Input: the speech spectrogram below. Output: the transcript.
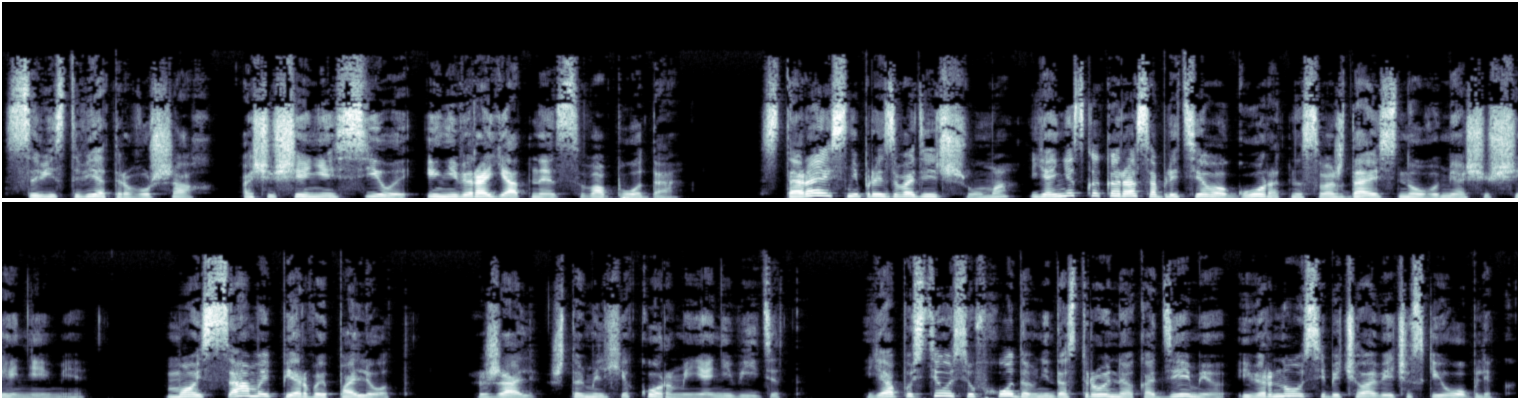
Свист ветра в ушах, ощущение силы и невероятная свобода. Стараясь не производить шума, я несколько раз облетела город, наслаждаясь новыми ощущениями. Мой самый первый полет. Жаль, что Мельхикор меня не видит. Я опустилась у входа в недостроенную академию и вернула себе человеческий облик.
